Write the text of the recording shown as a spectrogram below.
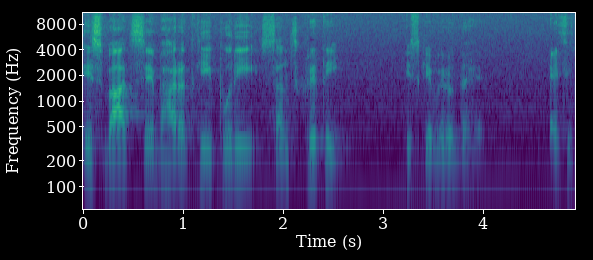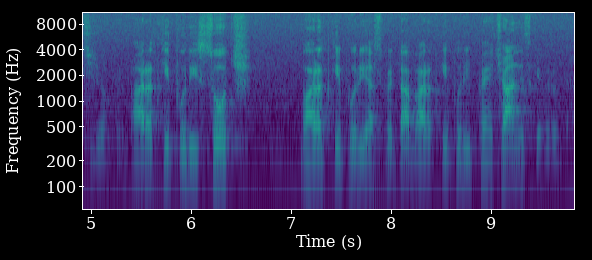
इस बात से भारत की पूरी संस्कृति इसके विरुद्ध है, ऐसी चीज़ों के भारत की पूरी सोच, भारत की पूरी अस्मिता, भारत की पूरी पहचान इसके विरुद्ध है।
